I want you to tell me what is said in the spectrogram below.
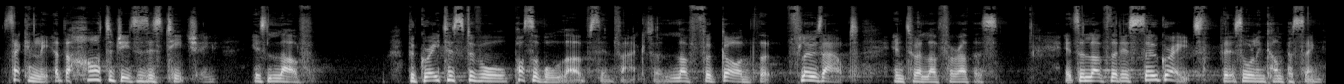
Secondly, at the heart of Jesus' teaching is love. The greatest of all possible loves, in fact, a love for God that flows out into a love for others. It's a love that is so great that it's all encompassing.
